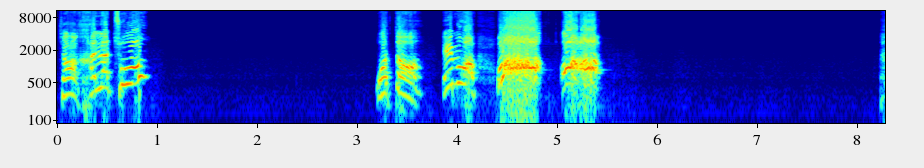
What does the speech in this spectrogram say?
자, 갈라초 왔다. 에모가 와! 아! 아!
